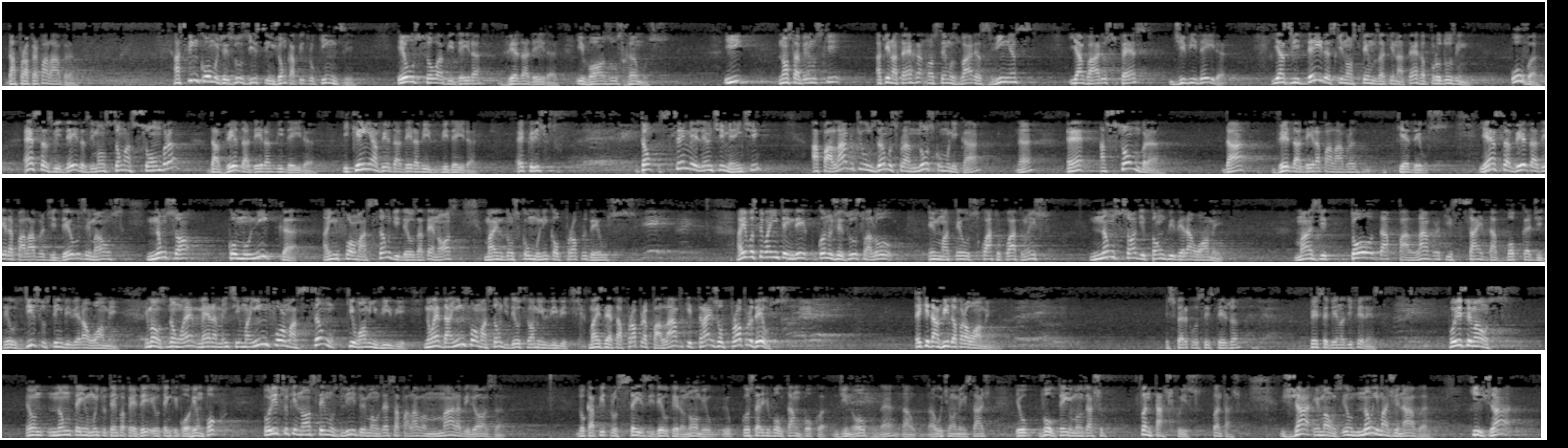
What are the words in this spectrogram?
da própria palavra. Assim como Jesus disse em João capítulo 15: Eu sou a videira verdadeira e vós os ramos. E nós sabemos que aqui na terra nós temos várias vinhas e há vários pés de videira. E as videiras que nós temos aqui na terra produzem uva. Essas videiras, irmãos, são a sombra da verdadeira videira. E quem é a verdadeira videira? É Cristo. Então, semelhantemente, a palavra que usamos para nos comunicar, né, é a sombra da verdadeira palavra que é Deus. E essa verdadeira palavra de Deus, irmãos, não só comunica a informação de Deus até nós, mas nos comunica o próprio Deus. Aí você vai entender quando Jesus falou em Mateus 4,4, não é isso? Não só de pão viverá o homem, mas de toda palavra que sai da boca de Deus, disso sim viverá o homem. Irmãos, não é meramente uma informação que o homem vive, não é da informação de Deus que o homem vive, mas é da própria palavra que traz o próprio Deus, é que dá vida para o homem. Espero que você esteja percebendo a diferença. Por isso, irmãos, eu não tenho muito tempo a perder, eu tenho que correr um pouco. Por isso que nós temos lido, irmãos, essa palavra maravilhosa do capítulo 6 de Deuteronômio, eu, eu, gostaria de voltar um pouco de novo, né, na, na última mensagem. Eu voltei, irmãos, acho fantástico isso, fantástico. Já, irmãos, eu não imaginava que já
